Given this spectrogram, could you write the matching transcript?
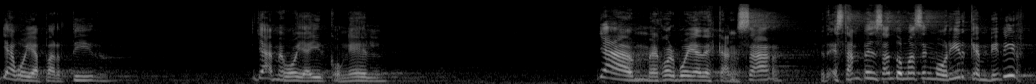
ya voy a partir ya me voy a ir con él, ya mejor voy a descansar. Están pensando más en morir que en vivir.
